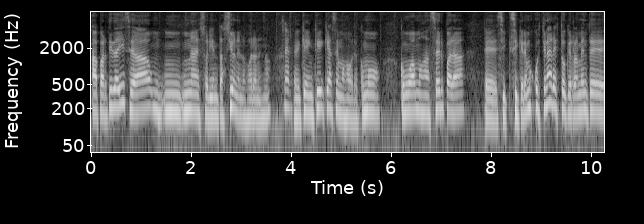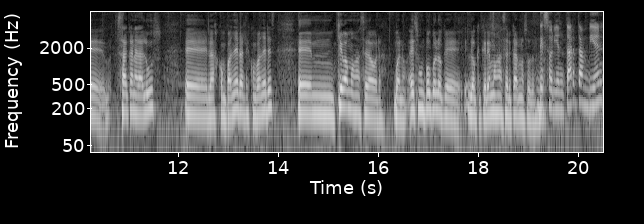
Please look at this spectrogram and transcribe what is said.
a partir de ahí se da una desorientación en los varones, ¿no? Eh, ¿qué, hacemos ahora? ¿Cómo, ¿Cómo vamos a hacer para, si, si, queremos cuestionar esto que realmente sacan a la luz las compañeras, los compañeros, Em, ¿Qué vamos a hacer ahora? Bueno, eso es un poco lo que, lo que queremos acercar nosotros. Desorientar también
